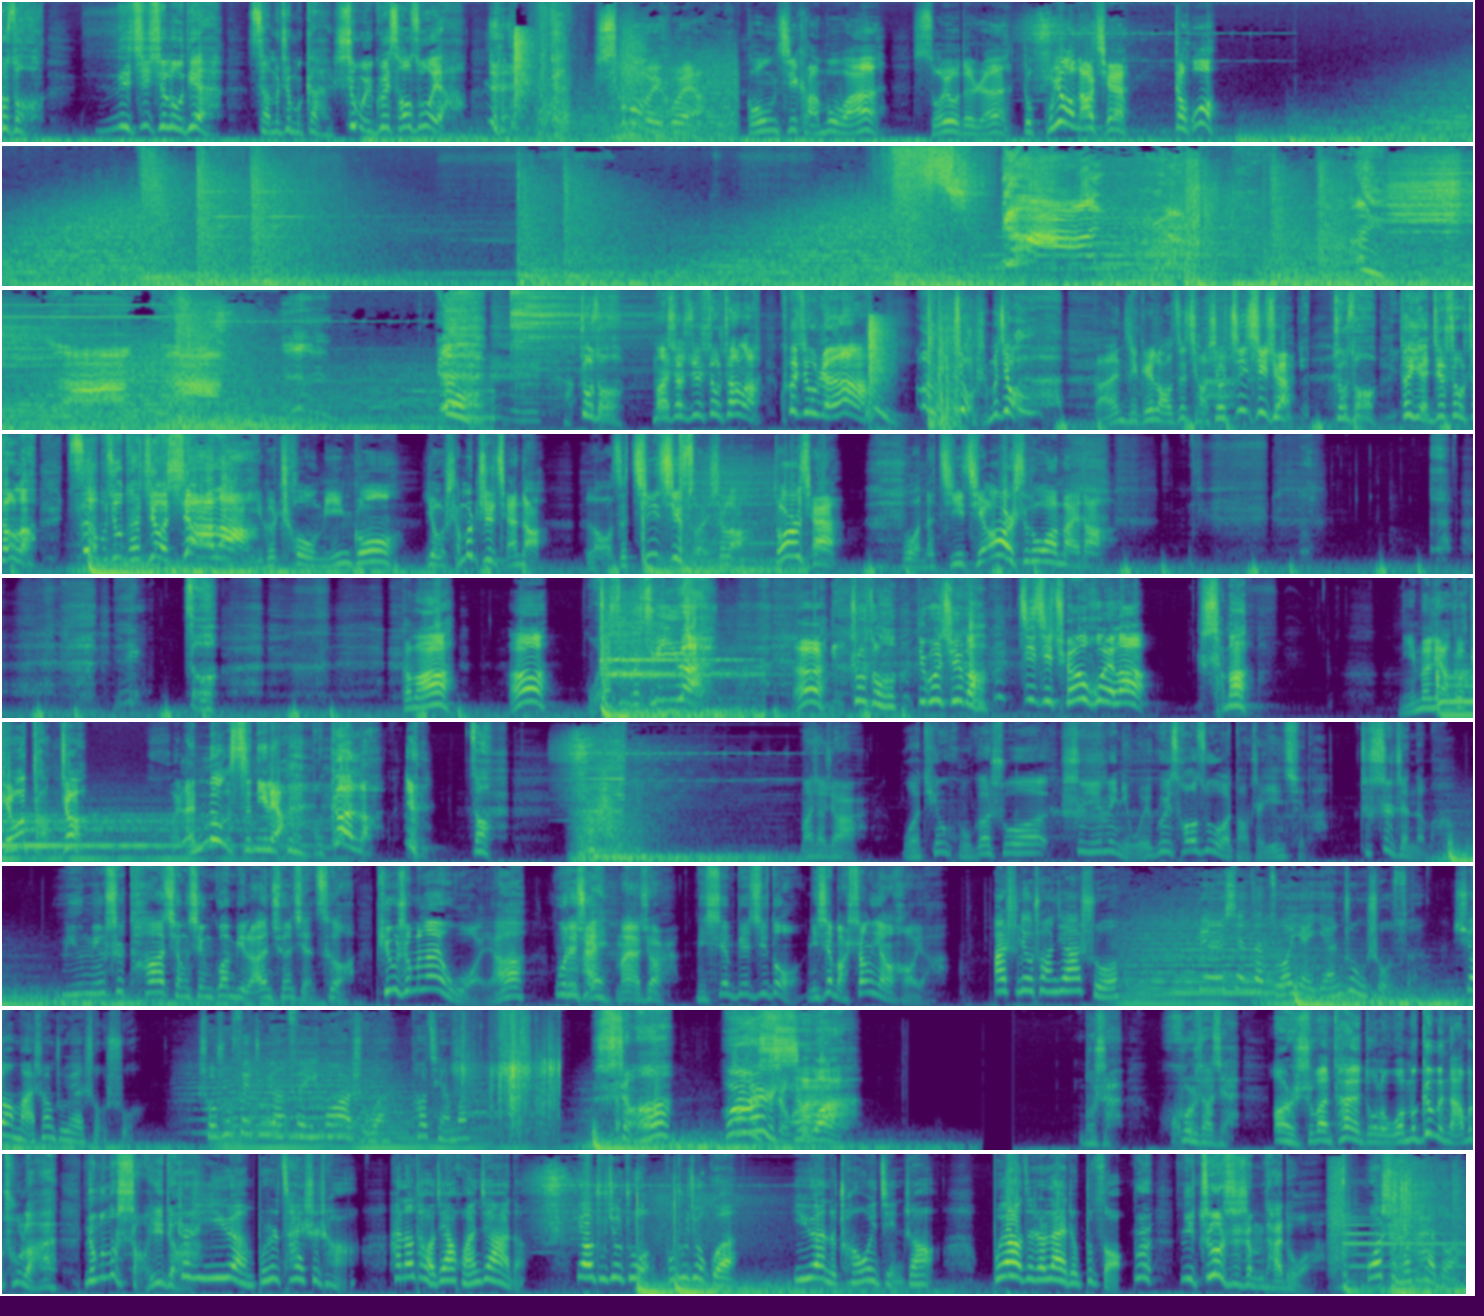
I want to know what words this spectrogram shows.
周总，那机器漏电，咱们这么干是违规操作呀！什么违规啊？工期砍不完，所有的人都不要拿钱，干活！马小军受伤了，快救人啊！救什么救？赶紧给老子抢修机器去！周总，他眼睛受伤了，再不救他就要瞎了。你个臭民工，有什么值钱的？老子机器损失了多少钱？我那机器二十多万买的。走，干嘛？啊！我要送他去医院。哎，周总，你快去吧，机器全毁了。什么？你们两个给我等着，回来弄死你俩！不干了，走。马小娟，我听虎哥说，是因为你违规操作导致引起的，这是真的吗？明明是他强行关闭了安全检测，凭什么赖我呀？我得去。哎，马小娟，你先别激动，你先把伤养好呀。二十六床家属，病人现在左眼严重受损，需要马上住院手术，手术费、住院费一共二十万，掏钱吧。什么？二十万？不是，护士小姐，二十万太多了，我们根本拿不出来，能不能少一点？这是医院，不是菜市场，还能讨价还价的。要住就住，不住就滚。医院的床位紧张，不要在这赖着不走。不是你这是什么态度啊？我什么态度啊？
